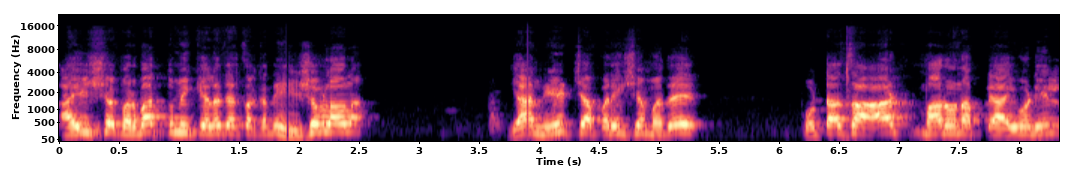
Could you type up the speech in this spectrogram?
आयुष्य बर्बाद तुम्ही केलं त्याचा कधी हिशोब लावला? या नीटच्या परीक्षेमध्ये पोटाचा आट मारून आपले आई वडील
